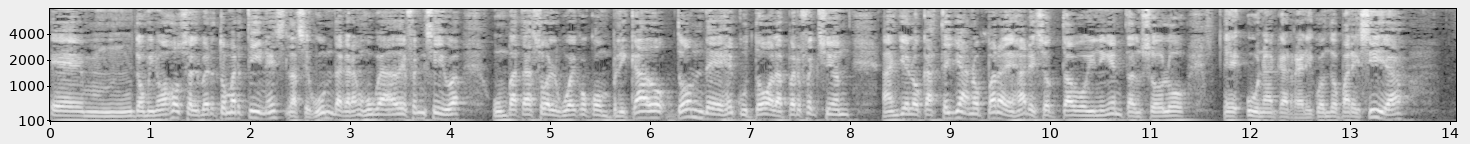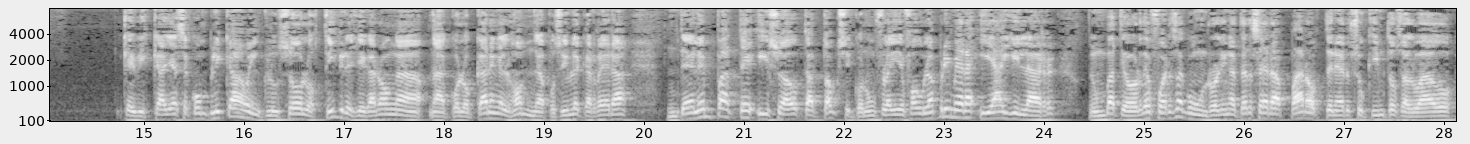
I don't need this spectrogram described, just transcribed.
Em, dominó a José Alberto Martínez, la segunda gran jugada defensiva, un batazo al hueco complicado, donde ejecutó a la perfección Angelo Castellano para dejar ese octavo inning en tan solo eh, una carrera. Y cuando parecía Vizcaya se complicaba, incluso los Tigres llegaron a, colocar en el home la posible carrera del empate, hizo a Toxic con un fly de faula primera y Aguilar, un bateador de fuerza con un rolling a tercera para obtener su quinto salvado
